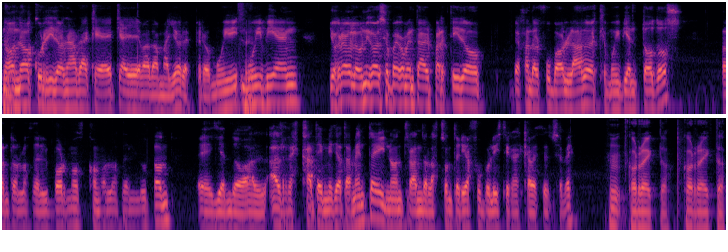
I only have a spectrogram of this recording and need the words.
No, no ha ocurrido nada que, haya llevado a mayores, pero muy, muy bien. Yo creo que lo único que se puede comentar del partido, dejando el fútbol a un lado, es que muy bien todos, tanto los del Bournemouth como los del Luton, eh, yendo al, al rescate inmediatamente y no entrando en las tonterías futbolísticas que a veces se ve. Mm, correcto, correcto.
